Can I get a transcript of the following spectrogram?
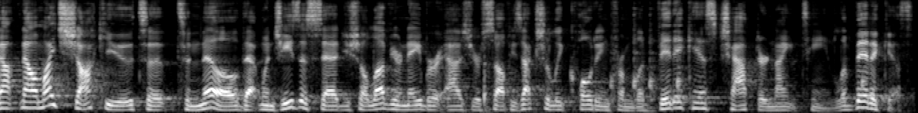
Now, now, it might shock you to, to know that when Jesus said, You shall love your neighbor as yourself, he's actually quoting from Leviticus chapter 19. Leviticus.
